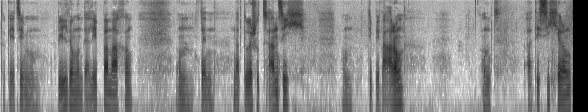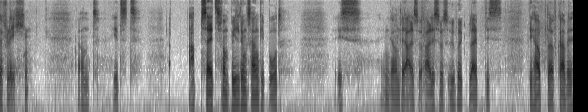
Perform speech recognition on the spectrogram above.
Da geht es eben um Bildung und Erlebbarmachung, um den Naturschutz an sich, um die Bewahrung und auch die Sicherung der Flächen. Und jetzt abseits vom Bildungsangebot ist im Grunde also alles, was übrig bleibt, ist die Hauptaufgabe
